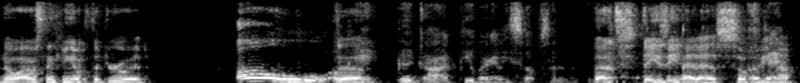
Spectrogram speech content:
No, I was thinking of the druid. Oh, The- okay. Good God, people are gonna be so upset about this. That's Daisy Head as Sophia.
